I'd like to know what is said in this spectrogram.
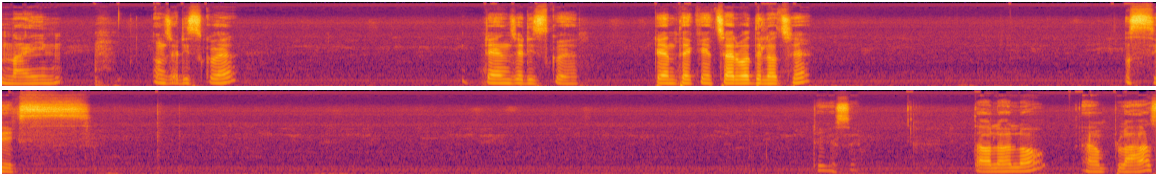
nine Z square, ten Z square. Ten থেকে চারবার দিলে হচ্ছে সিক্স। ঠিক আছে। তাহলে হলো প্লাস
